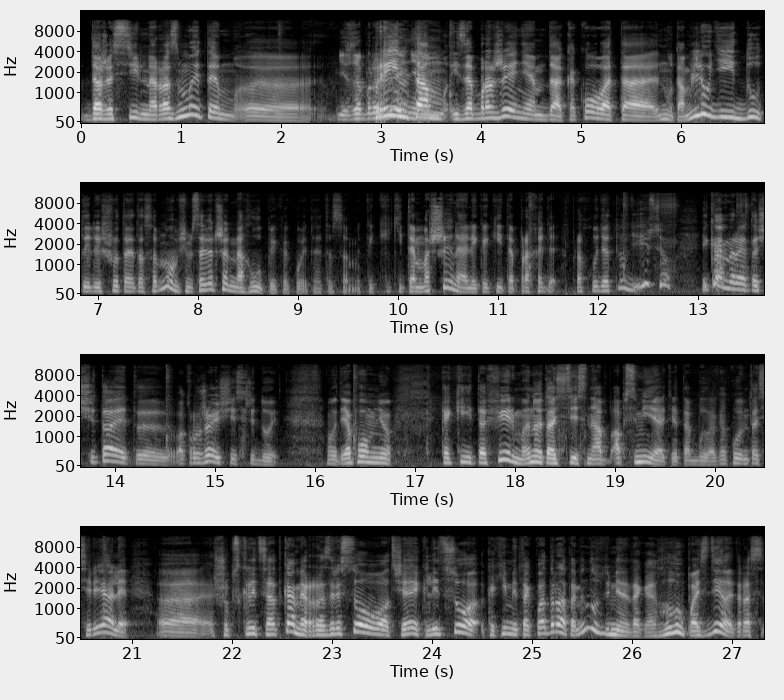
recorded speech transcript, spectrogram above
даже сильно размытым э, изображением. принтом, изображением, да, какого-то, ну там люди идут или что-то это самое, ну в общем совершенно глупый какой-то это самое, какие-то машины или какие-то проходят, проходят люди и все, и камера это считает э, окружающей средой. Вот я помню какие-то фильмы, ну это естественно об, обсмеять это было, в каком-то сериале, э, чтобы скрыться от камер, разрисовывал человек лицо какими-то квадратами, ну именно такая глупо сделать, рас,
